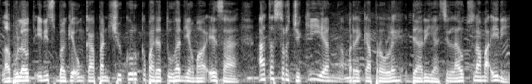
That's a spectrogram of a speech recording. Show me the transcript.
Labuh Laut ini sebagai ungkapan syukur kepada Tuhan Yang Maha Esa atas rezeki yang mereka peroleh dari hasil laut selama ini.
